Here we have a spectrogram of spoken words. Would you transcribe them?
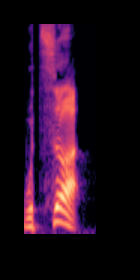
What's up?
